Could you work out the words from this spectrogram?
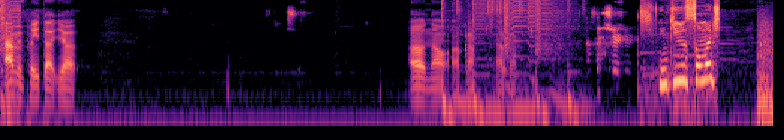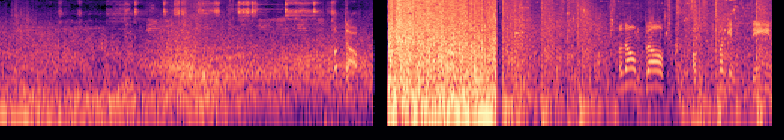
I haven't played that yet. Oh no, okay, okay. Thank you so much. What the? Well, don't build a fucking theme.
